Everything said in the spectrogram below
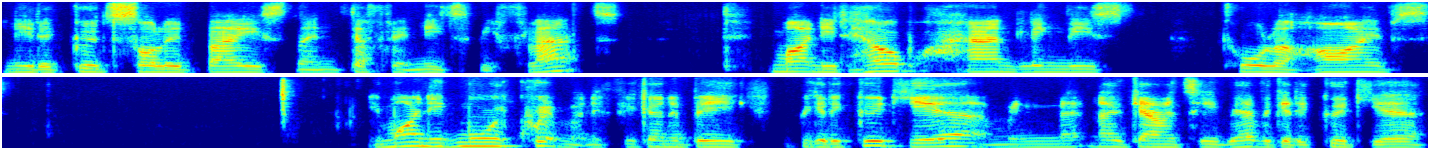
You need a good solid base, then definitely needs to be flat. You might need help handling these taller hives. You might need more equipment if you're going to be, if we get a good year, I mean, no guarantee we ever get a good year,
